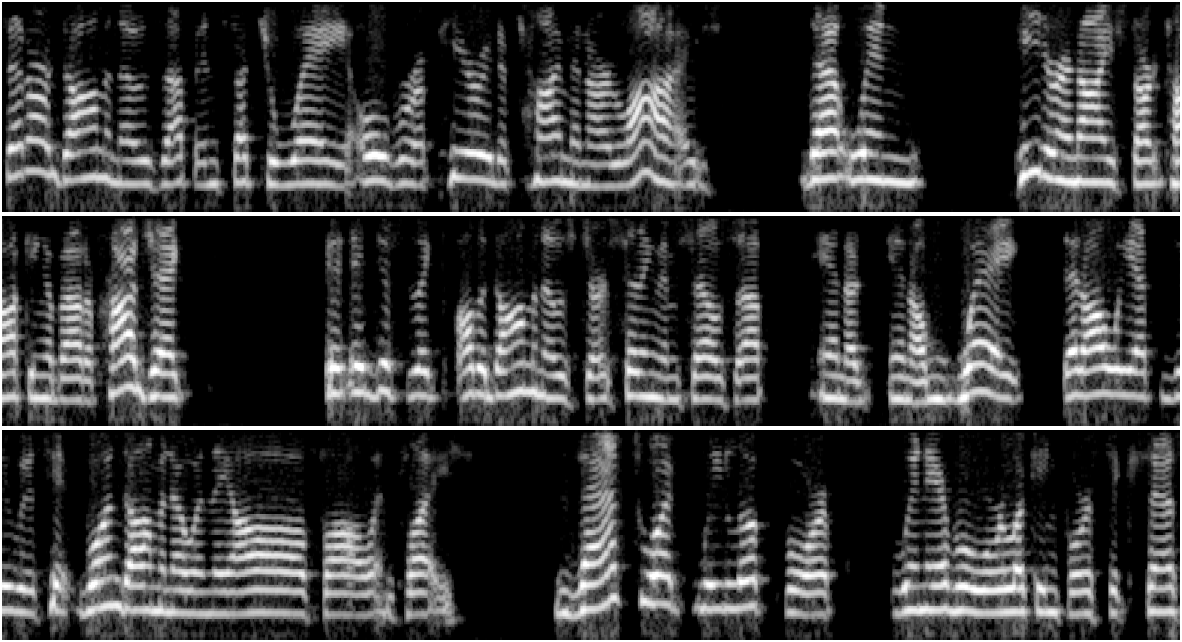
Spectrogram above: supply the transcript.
set our dominoes up in such a way over a period of time in our lives that when Peter and I start talking about a project, it, it just like all the dominoes start setting themselves up in a in a way that all we have to do is hit one domino and they all fall in place. That's what we look for whenever we're looking for success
